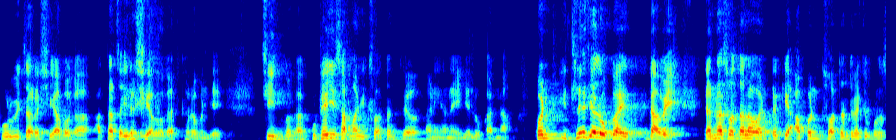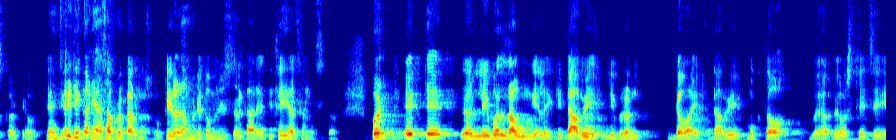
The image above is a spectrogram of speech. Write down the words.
पूर्वीचा रशिया बघा आताचाही रशिया बघा खरं म्हणजे. चीन बघा कुठेही सामाजिक स्वातंत्र्य आणि नाही आहे लोकांना. पण इथले जे लोक आहेत डावे त्यांना स्वतःला वाटतं की आपण स्वातंत्र्याचे पुरस्कर्ते आहोत त्यांच्याही ठिकाणी असा प्रकार नसतो. केरळामध्ये कम्युनिस्ट सरकार आहे तिथेही असं नसतं. पण एक ते लेबल राहून गेलंय की डावे लिबरल डवाय डावे मुक्त व्यवस्थेचे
